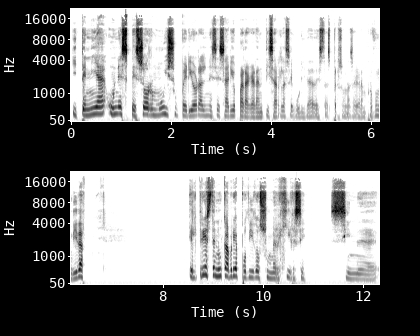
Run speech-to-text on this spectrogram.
y tenía un espesor muy superior al necesario para garantizar la seguridad de estas personas a gran profundidad el Trieste nunca habría podido sumergirse sin eh,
